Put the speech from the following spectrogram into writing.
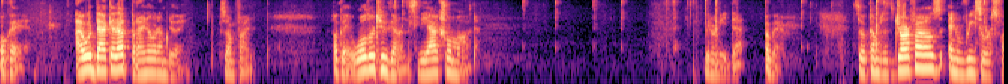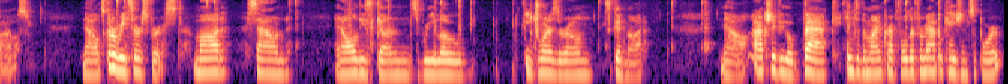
Okay, I would back it up, but I know what I'm doing, so I'm fine. Okay, World War II guns, the actual mod. We don't need that. Okay. So it comes with jar files and resource files. Now let's go to resource first. Mod, sound, and all these guns, reload. Each one is their own. It's a good mod. Now, actually, if you go back into the Minecraft folder from application support,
